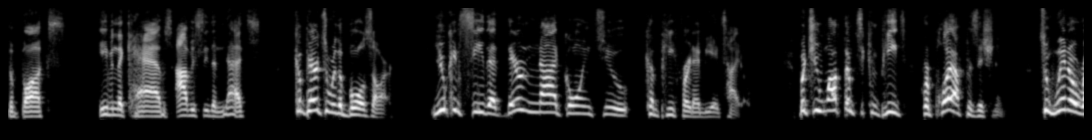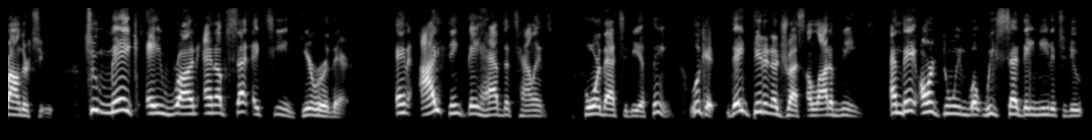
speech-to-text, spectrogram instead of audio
the Bucks, even the Cavs, obviously the Nets, compared to where the Bulls are, you can see that they're not going to compete for an NBA title. But you want them to compete for playoff positioning, to win a round or two, to make a run and upset a team here or there. And I think they have the talent for that to be a thing. Look at they didn't address a lot of needs. And they aren't doing what we said they needed to do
